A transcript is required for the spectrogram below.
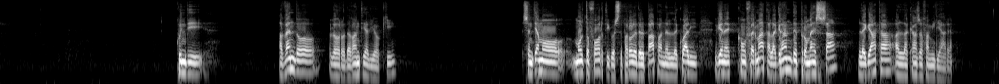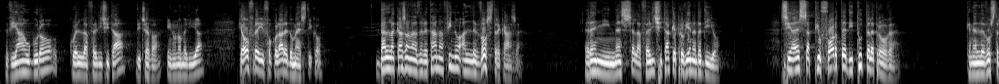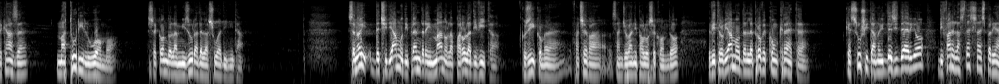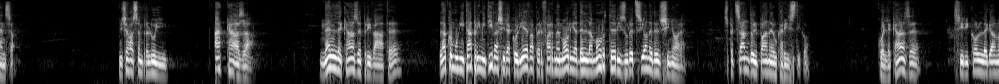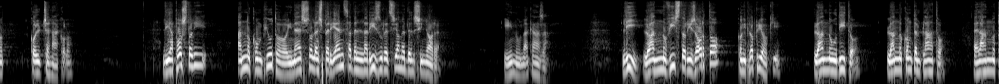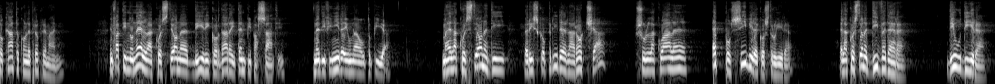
Quindi, avendo loro davanti agli occhi, sentiamo molto forti queste parole del Papa nelle quali viene confermata la grande promessa legata alla casa familiare. Vi auguro quella felicità, diceva in un'omelia, che offre il focolare domestico, dalla casa nazaretana fino alle vostre case. Regni in esse la felicità che proviene da Dio, sia essa più forte di tutte le prove, che nelle vostre case maturi l'uomo secondo la misura della sua dignità. Se noi decidiamo di prendere in mano la parola di vita, così come faceva San Giovanni Paolo II, vi troviamo delle prove concrete che suscitano il desiderio di fare la stessa esperienza. Diceva sempre lui, a casa, nelle case private, la comunità primitiva si raccoglieva per far memoria della morte e risurrezione del Signore, spezzando il pane eucaristico. Quelle case si ricollegano col cenacolo. Gli apostoli hanno compiuto in esso l'esperienza della risurrezione del Signore in una casa. Lì lo hanno visto risorto con i propri occhi, lo hanno udito, lo hanno contemplato e l'hanno toccato con le proprie mani. Infatti non è la questione di ricordare i tempi passati, né di finire una utopia, ma è la questione di riscoprire la roccia sulla quale è possibile costruire. È la questione di vedere, di udire,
